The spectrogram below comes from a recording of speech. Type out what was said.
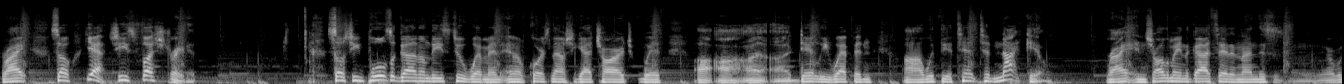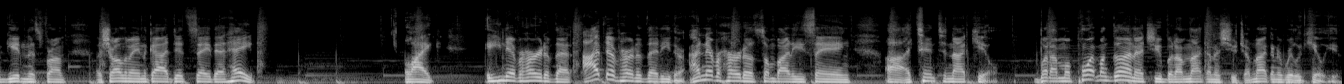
right? So yeah, she's frustrated. So she pulls a gun on these two women, and of course now she got charged with uh, uh, a deadly weapon uh, with the intent to not kill. Right, and Charlemagne the God said, and this is where we're getting this from. Uh, Charlemagne the God did say that, hey, like he never heard of that. I've never heard of that either. I never heard of somebody saying uh, intent to not kill. But I'm gonna point my gun at you, but I'm not gonna shoot you. I'm not gonna really kill you.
